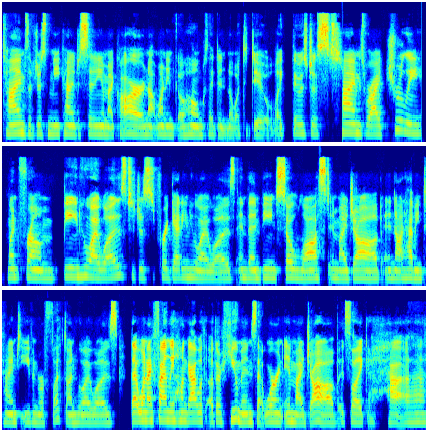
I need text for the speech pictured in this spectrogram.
times of just me kind of just sitting in my car not wanting to go home because I didn't know what to do. Like there was just times where I truly went from being who I was to just forgetting who I was and then being so lost in my job and not having time to even reflect on who I was that when I finally hung out with other humans that weren't in my job, it's like ha,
